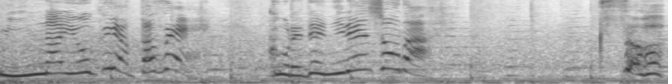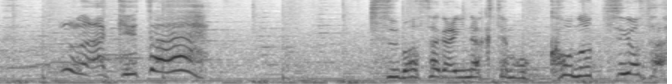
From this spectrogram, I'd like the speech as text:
みんなよくやったぜ。これで2連勝だ。くそ負けた。翼がいなくてもこの強さ。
